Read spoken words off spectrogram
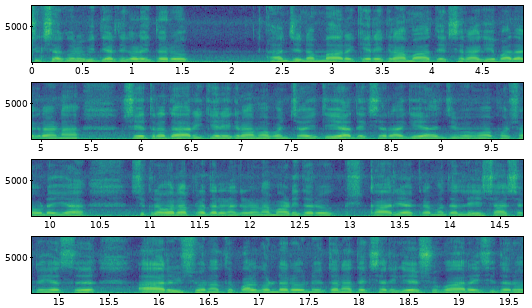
ಶಿಕ್ಷಕರು ವಿದ್ಯಾರ್ಥಿಗಳಿದ್ದರು ಅಂಜಿನಮ್ಮ ಅರಕೆರೆ ಗ್ರಾಮ ಅಧ್ಯಕ್ಷರಾಗಿ ಪದಗ್ರಹಣ ಕ್ಷೇತ್ರದ ಅರಿಕೆರೆ ಗ್ರಾಮ ಪಂಚಾಯಿತಿ ಅಧ್ಯಕ್ಷರಾಗಿ ಅಂಜಿಮಮ್ಮ ಪಶೌಡಯ್ಯ ಶುಕ್ರವಾರ ಪ್ರಧಾನ ಗ್ರಹಣ ಮಾಡಿದರು. ಕಾರ್ಯಕ್ರಮದಲ್ಲಿ ಶಾಸಕ ಎಸ್. ಆರ್. ವಿಶ್ವನಾಥ್ ಪಾಲ್ಗೊಂಡರು. ನೂತನ ಅಧ್ಯಕ್ಷರಿಗೆ ಶುಭ ಹಾರೈಸಿದರು.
